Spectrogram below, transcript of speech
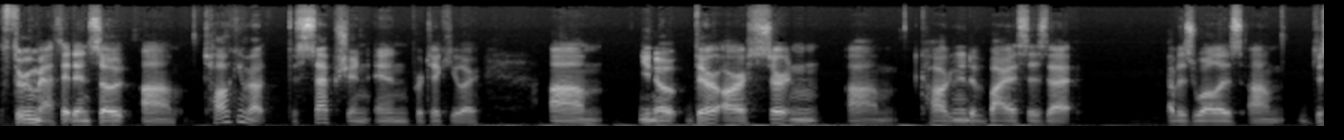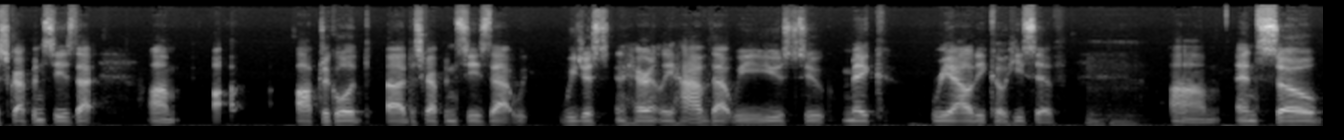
through method. And so, um, talking about deception in particular, um, you know, there are certain um, cognitive biases that have, as well as um, discrepancies that um, optical uh, discrepancies that we, we just inherently have that we use to make reality cohesive. Um, and so,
